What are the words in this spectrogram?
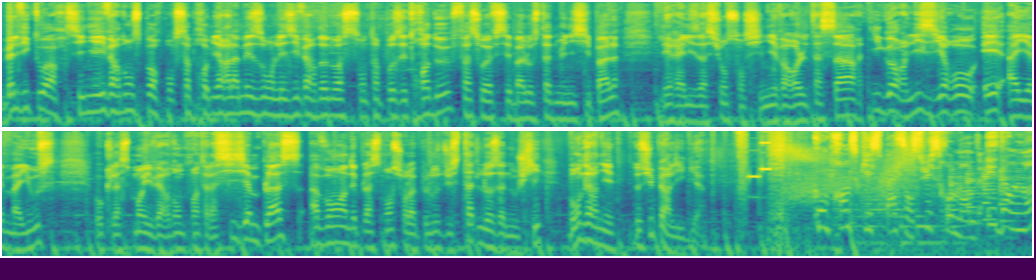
Belle victoire signée Yverdon Sport pour sa première à la maison. Les Yverdonois se sont imposés 3-2 face au FC Ball au stade municipal. Les réalisations sont signées Varol Tassar, Igor Lisiero et Ayem Mayous. Au classement, Yverdon pointe à la sixième place avant un déplacement sur la pelouse du stade Lozanouchi, bon dernier de Super League. Comprendre ce qui se passe en Suisse romande et dans le monde,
